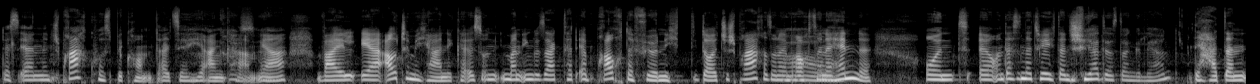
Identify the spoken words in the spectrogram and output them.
dass er einen Sprachkurs bekommt, als er hier ja, ankam, krass, ja. ja. weil er Automechaniker ist und man ihm gesagt hat, er braucht dafür nicht die deutsche Sprache, sondern wow. er braucht seine Hände. Und, äh, und das ist natürlich dann Wie hat er es dann gelernt? Der hat dann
